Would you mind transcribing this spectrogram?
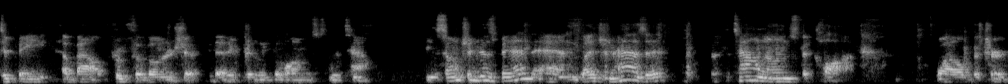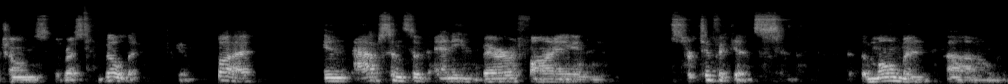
debate about proof of ownership, that it really belongs to the town. The assumption has been, and legend has it, that the town owns the clock, while the church owns the rest of the building. But in absence of any verifying certificates, at the moment, um,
